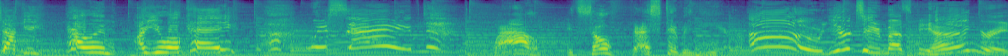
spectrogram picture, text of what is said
Chucky, Helen, are you okay? We're saved. Wow, it's so festive in here. Oh, you two must be hungry.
